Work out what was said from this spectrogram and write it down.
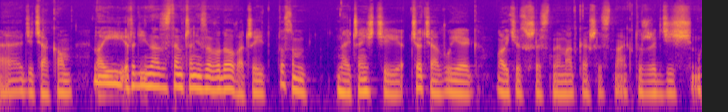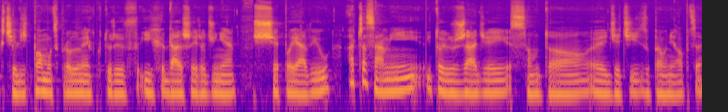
e, dzieciakom. No i rodzina zastępcza niezawodowa, czyli to są najczęściej ciocia, wujek, ojciec chrzestny, matka chrzestna, którzy gdzieś chcieli pomóc w problemie, który w ich dalszej rodzinie się pojawił, a czasami, i to już rzadziej, są to e, dzieci zupełnie obce.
